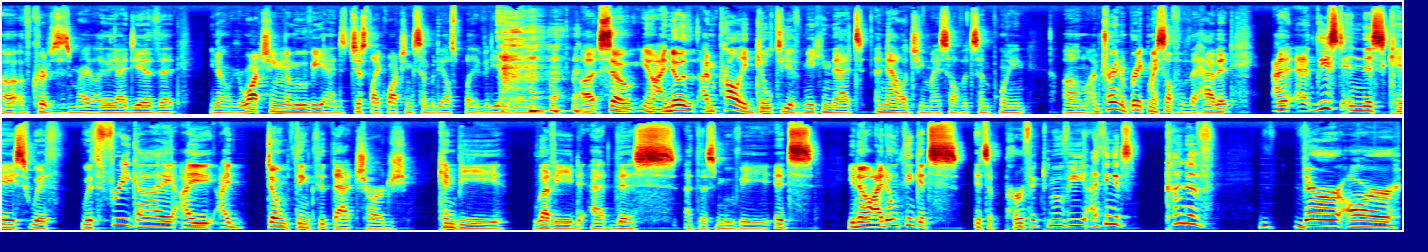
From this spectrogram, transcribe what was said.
uh, of criticism, right? Like the idea that you know you're watching a movie and it's just like watching somebody else play a video game. uh, so you know, I know I'm probably guilty of making that analogy myself at some point. Um, I'm trying to break myself of the habit. I, at least in this case with with Free Guy, I I don't think that that charge can be levied at this at this movie. It's you know I don't think it's it's a perfect movie. I think it's kind of there are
